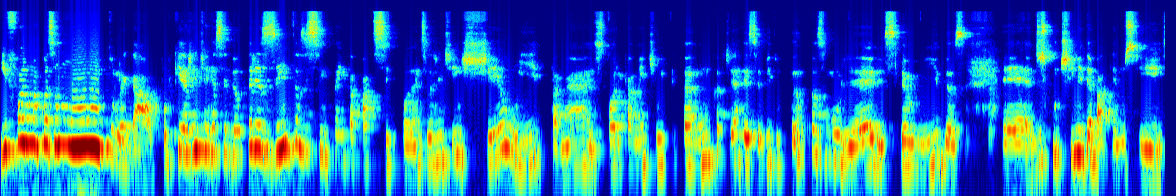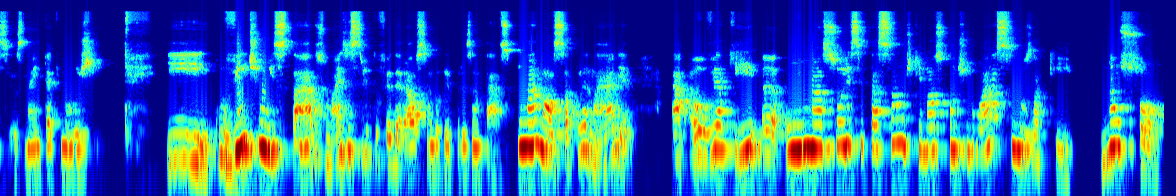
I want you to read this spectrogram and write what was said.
E foi uma coisa muito legal, porque a gente recebeu 350 participantes, a gente encheu o ITA, né? Historicamente, o ITA nunca tinha recebido tantas mulheres reunidas é, discutindo e debatendo ciências né, e tecnologia e com 21 estados, mais Distrito Federal sendo representados. E na nossa plenária, houve aqui uh, uma solicitação de que nós continuássemos aqui, não só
